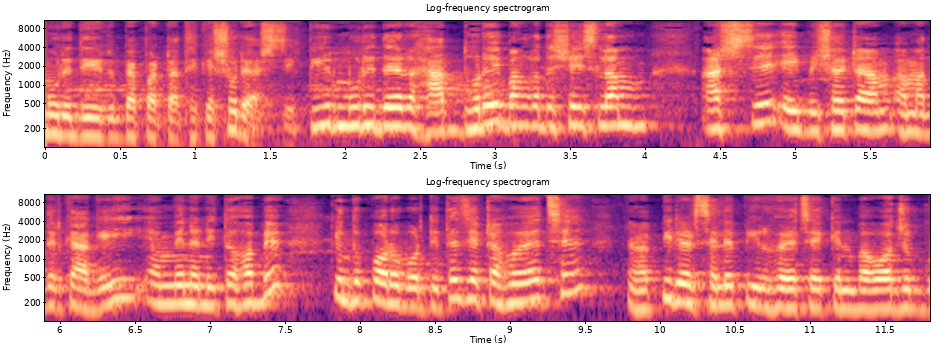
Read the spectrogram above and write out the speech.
মুরিদির ব্যাপারটা থেকে সরে আসছি। পীর মুরিদের হাত ধরেই বাংলাদেশে ইসলাম আসছে, এই বিষয়টা আমাদেরকে আগেই মেনে নিতে হবে। কিন্তু পরবর্তীতে যেটা হয়েছে পীরের ছেলে পীর হয়েছে কিংবা অযোগ্য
